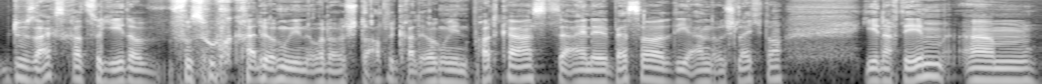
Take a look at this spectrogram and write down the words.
du sagst gerade so, jeder versucht gerade irgendwie oder startet gerade irgendwie einen Podcast, der eine besser, die andere schlechter, je nachdem. Ähm,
